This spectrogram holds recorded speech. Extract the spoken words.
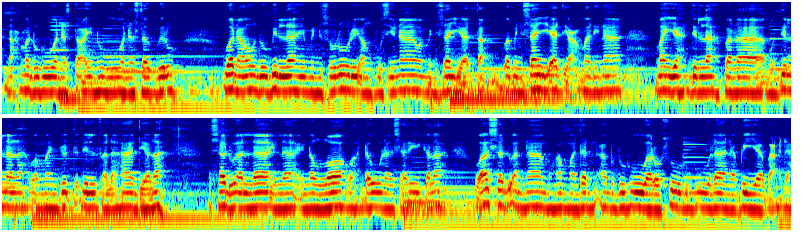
nahmaduhu wa nasta'inuhu wa nastaghfiruh wa na'udzu billahi min sururi anfusina wa min sayyiati wa min sayyiati a'malina. May yahdillahu fala mudhillalah wa man yudlil fala hadiyalah. Asyhadu an la ilaha illallah wahdahu la syarikalah anna Muhammadan abduhu wa rasuluhu la nabiyya ba'dah.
